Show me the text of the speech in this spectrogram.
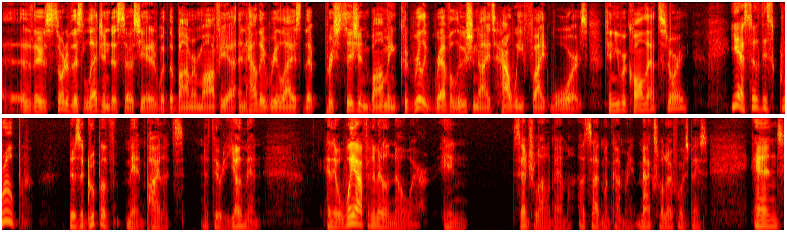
uh, there's sort of this legend associated with the Bomber Mafia and how they realized that precision bombing could really revolutionize how we fight wars. Can you recall that story? Yeah, so this group there's a group of men, pilots in the 30, young men, and they're way off in the middle of nowhere in central Alabama, outside Montgomery, Maxwell Air Force Base. And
